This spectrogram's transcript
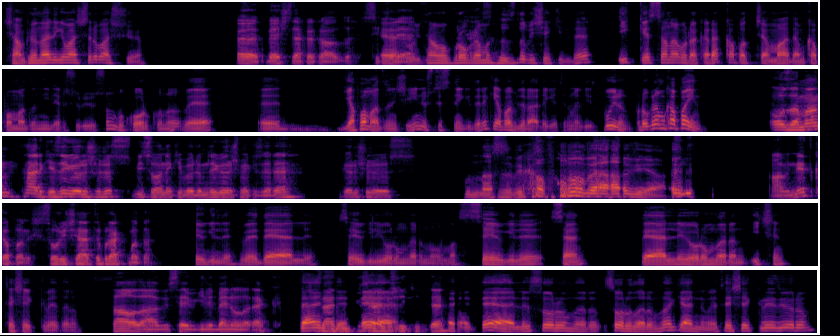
Şampiyonlar Ligi maçları başlıyor. Evet 5 dakika kaldı. Evet Sikire. o yüzden bu programı hızlı bir şekilde ilk kez sana bırakarak kapatacağım. Madem kapamadığını ileri sürüyorsun bu korkunu ve e, yapamadığın şeyin üstesine giderek yapabilir hale getirmeliyiz. Buyurun programı kapayın. O zaman herkese görüşürüz. Bir sonraki bölümde görüşmek üzere. Görüşürüz. Bu nasıl bir kapama be abi ya. Abi net kapanış. Soru işareti bırakmadan. Sevgili ve değerli sevgili yorumların olmaz. Sevgili sen değerli yorumların için teşekkür ederim. Sağ ol abi sevgili ben olarak. Ben Ben de de güzel bir değer, şekilde. evet, değerli sorunlarım, sorularımla kendime teşekkür ediyorum.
